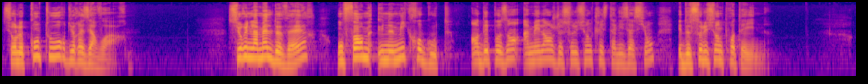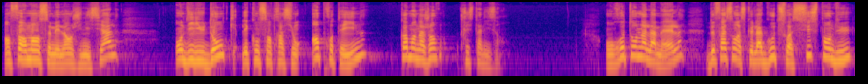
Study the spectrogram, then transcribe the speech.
sur le contour du réservoir. Sur une lamelle de verre, on forme une micro-goutte en déposant un mélange de solution de cristallisation et de solution de protéines. En formant ce mélange initial, on dilue donc les concentrations en protéines comme en agent cristallisant. On retourne la lamelle de façon à ce que la goutte soit suspendue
